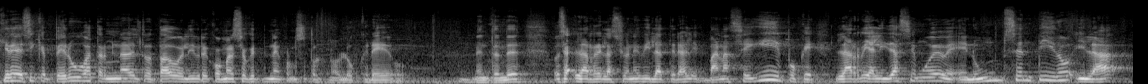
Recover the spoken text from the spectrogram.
¿Quiere decir que Perú va a terminar el tratado de libre comercio que tiene con nosotros? No lo creo. ¿Me entendés? O sea, las relaciones bilaterales van a seguir porque la realidad se mueve en un sentido y la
